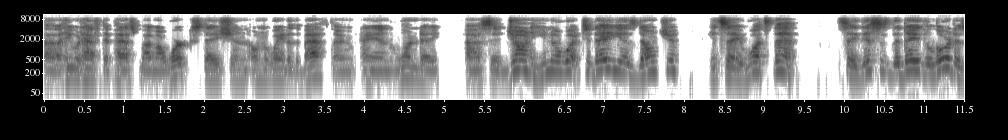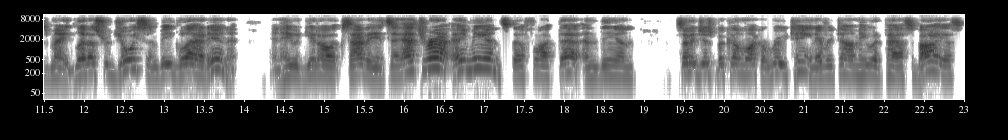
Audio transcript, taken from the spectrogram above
uh, he would have to pass by my workstation on the way to the bathroom. And one day I said, Johnny, you know what today is, don't you? He'd say, What's that? Say, This is the day the Lord has made. Let us rejoice and be glad in it. And he would get all excited. He'd say, That's right, amen, stuff like that. And then so it just become like a routine. Every time he would pass by us,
